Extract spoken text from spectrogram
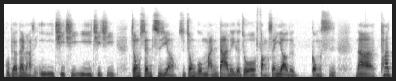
股票代码是一一七七一一七七，中生制药是中国蛮大的一个做仿生药的公司。那它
